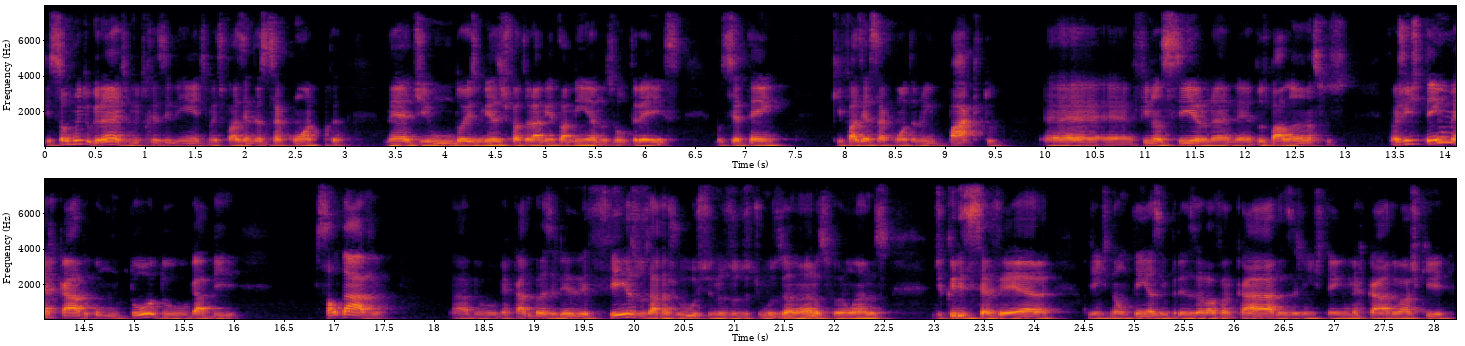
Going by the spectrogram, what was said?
que são muito grandes, muito resilientes, mas fazendo essa conta né, de um, dois meses de faturamento a menos ou três, você tem que fazer essa conta no impacto é, é, financeiro né, né, dos balanços. Então a gente tem um mercado como um todo, Gabi, saudável. Sabe? O mercado brasileiro ele fez os ajustes nos últimos anos, foram anos de crise severa, a gente não tem as empresas alavancadas, a gente tem um mercado, eu acho que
